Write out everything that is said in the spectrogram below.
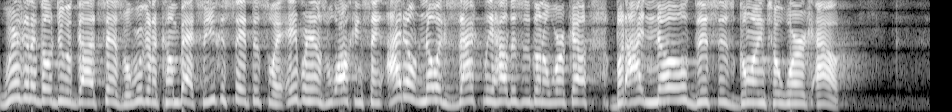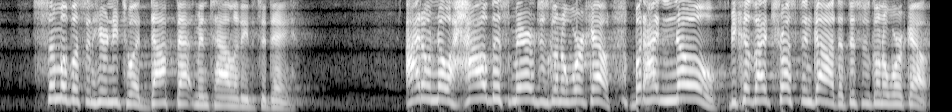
we're going to go do what God says, but we're going to come back. So you can say it this way Abraham's walking saying, I don't know exactly how this is going to work out, but I know this is going to work out. Some of us in here need to adopt that mentality today. I don't know how this marriage is going to work out, but I know because I trust in God that this is going to work out.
